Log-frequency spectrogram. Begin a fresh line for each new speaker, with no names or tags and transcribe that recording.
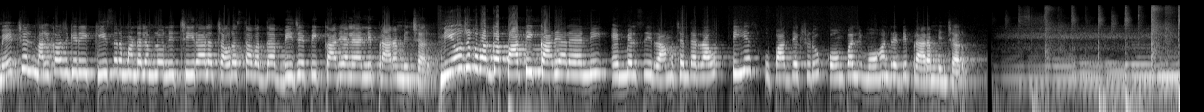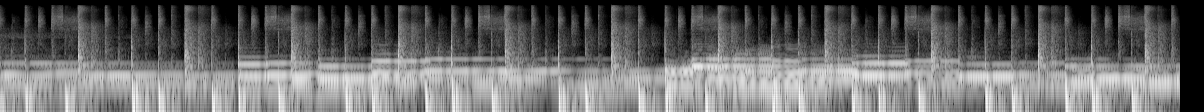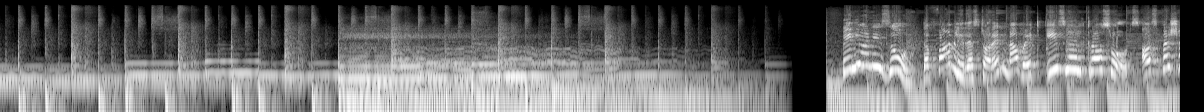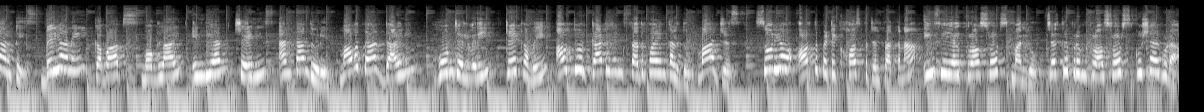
మేడ్చల్ మల్కాజ్గిరి కీసర మండలంలోని చీరాల చౌరస్తా వద్ద బీజేపీ కార్యాలయాన్ని ప్రారంభించారు. నియోజకవర్గ పార్టీ కార్యాలయాన్ని ఎమ్మెల్సీ రామచంద్రరావు టీఎస్ ఉపాధ్యక్షుడు కోంపల్లి మోహన్ రెడ్డి ప్రారంభించారు.
Join the family restaurant now at ECIL cross roads our specialities biryani kebabs Mughlai Indian Chinese and tandoori మా వద్ద dining home delivery take away outdoor catering సదుపాయం కలదు మా అడ్రస్ సూర్య ఆర్థోపెటిక్ హాస్పిటల్ ప్రక్కన ECL cross roads మరియు Chakrapuram cross roads Kushaiguda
